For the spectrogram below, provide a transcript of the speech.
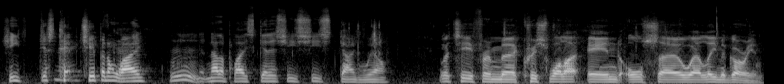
She just no, kept chipping away. Mm. Another place, get her. She's she's going well. Let's hear from uh, Chris Waller and also uh, Lee Magorrian.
